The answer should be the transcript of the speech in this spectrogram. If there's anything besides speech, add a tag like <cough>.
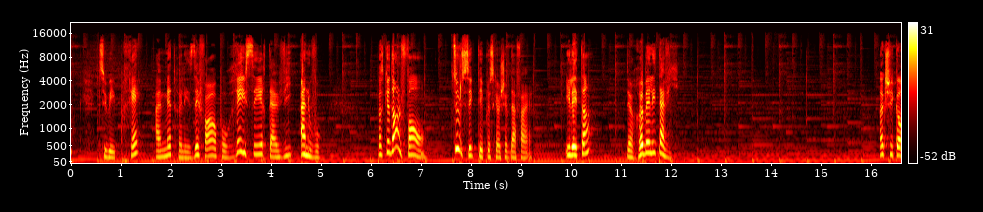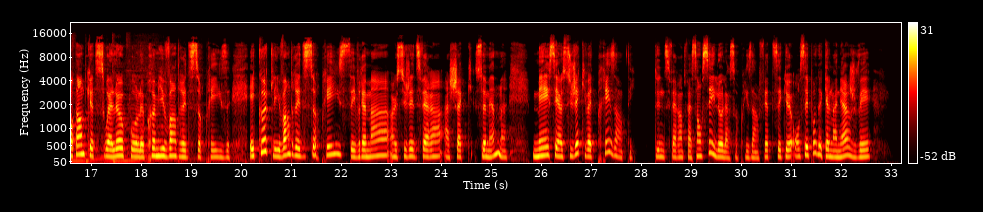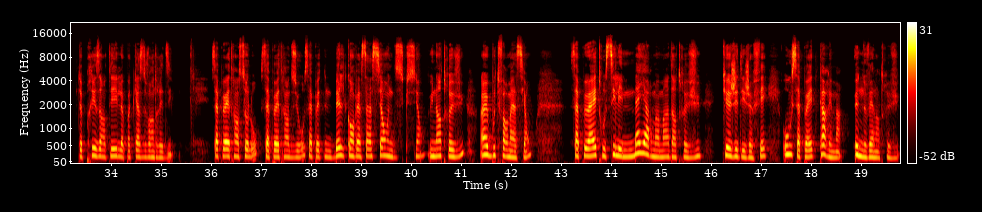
tu es prêt à mettre les efforts pour réussir ta vie à nouveau. Parce que dans le fond, tu le sais que tu es plus qu'un chiffre d'affaires. Il est temps de rebeller ta vie. Ah, je suis contente que tu sois là pour le premier vendredi surprise. Écoute, les vendredis surprises, c'est vraiment un sujet différent à chaque semaine, mais c'est un sujet qui va être présenté d'une différente façon. C'est là la surprise en fait, c'est qu'on ne sait pas de quelle manière je vais te présenter le podcast du vendredi. Ça peut être en solo, ça peut être en duo, ça peut être une belle conversation, une discussion, une entrevue, un bout de formation. Ça peut être aussi les meilleurs moments d'entrevue que j'ai déjà fait ou ça peut être carrément une nouvelle entrevue.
